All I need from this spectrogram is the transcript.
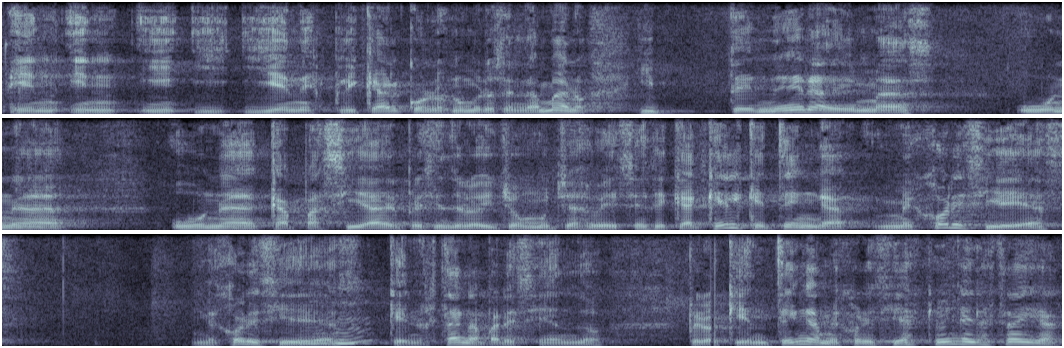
y, en explicar con los números en la mano. Y tener además una, una capacidad, el presidente lo ha dicho muchas veces, de que aquel que tenga mejores ideas, mejores ideas, que no están apareciendo, pero quien tenga mejores ideas, que venga y las traiga.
